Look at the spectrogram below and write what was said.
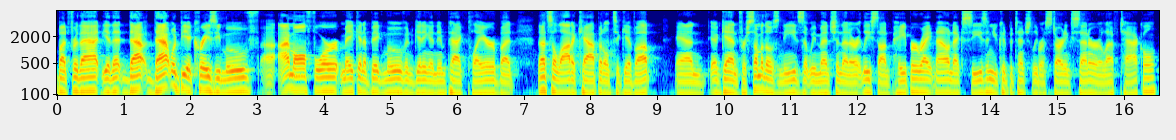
but for that, yeah, that that that would be a crazy move. Uh, I'm all for making a big move and getting an impact player, but that's a lot of capital to give up. And again, for some of those needs that we mentioned that are at least on paper right now, next season, you could potentially for a starting center or left tackle.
